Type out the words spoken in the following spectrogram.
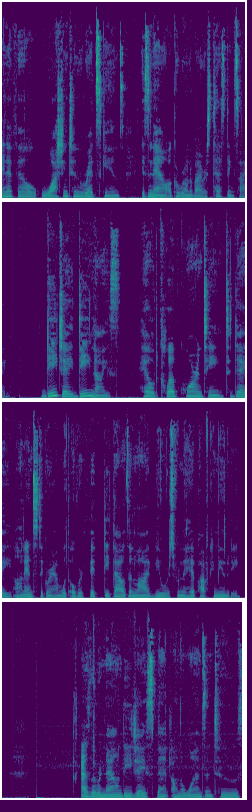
NFL Washington Redskins, is now a coronavirus testing site. DJ D Nice held club quarantine today on Instagram with over 50,000 live viewers from the hip hop community. As the renowned DJ spent on the ones and twos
